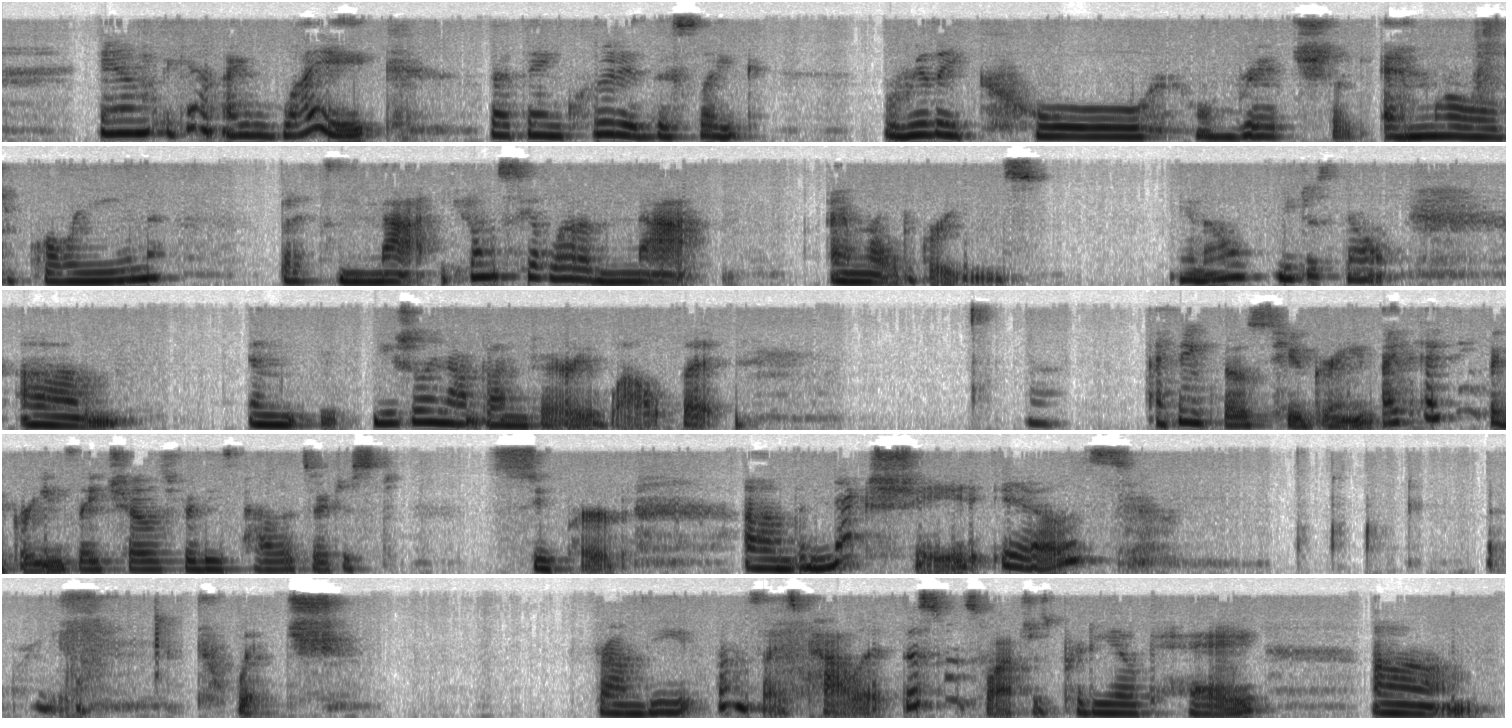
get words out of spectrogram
And again, I like that they included this like really cool, rich, like emerald green, but it's matte. You don't see a lot of matte emerald greens. You know, you just don't. Um, and usually not done very well, but I think those two greens, I, I, think the greens they chose for these palettes are just superb. Um, the next shade is Twitch from the Fun Size palette. This one swatch is pretty okay. Um,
